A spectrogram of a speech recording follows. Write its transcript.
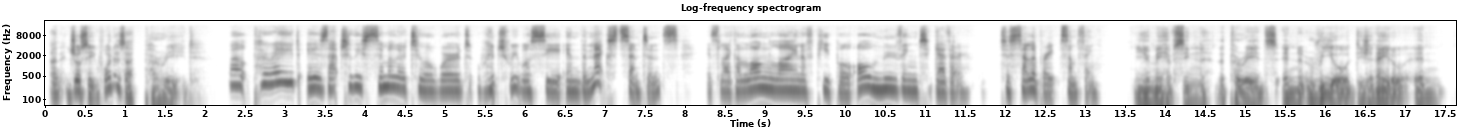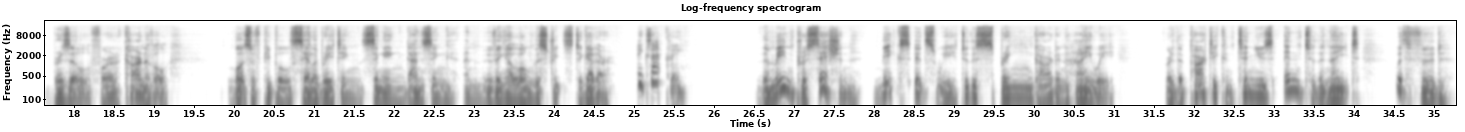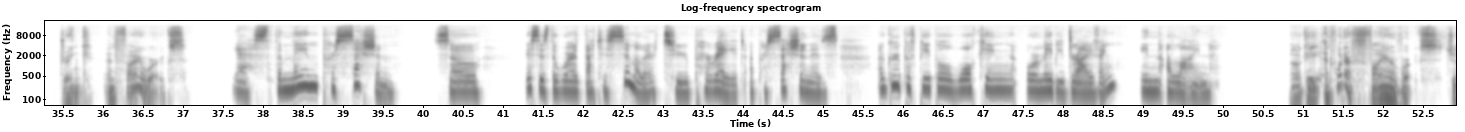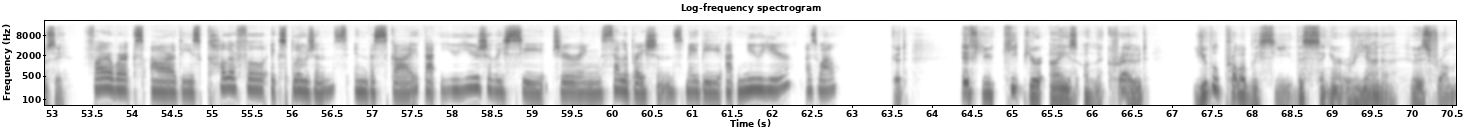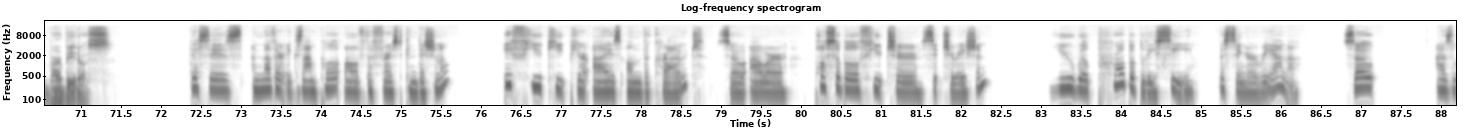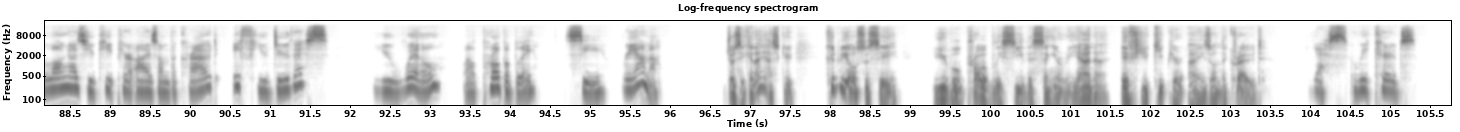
And Josie, what is a parade? Well, parade is actually similar to a word which we will see in the next sentence. It's like a long line of people all moving together to celebrate something. You may have seen the parades in Rio de Janeiro in Brazil for Carnival. Lots of people celebrating, singing, dancing, and moving along the streets together. Exactly. The main procession makes its way to the Spring Garden Highway, where the party continues into the night with food, drink, and fireworks. Yes, the main procession. So, this is the word that is similar to parade. A procession is a group of people walking or maybe driving in a line. Okay, and what are fireworks, Josie? Fireworks are these colourful explosions in the sky that you usually see during celebrations, maybe at New Year as well. Good. If you keep your eyes on the crowd, you will probably see the singer Rihanna, who is from Barbados. This is another example of the first conditional. If you keep your eyes on the crowd, so our possible future situation, you will probably see the singer Rihanna. So, as long as you keep your eyes on the crowd, if you do this, you will, well, probably see Rihanna. Josie, can I ask you, could we also say you will probably see the singer Rihanna if you keep your eyes on the crowd? Yes, we could.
